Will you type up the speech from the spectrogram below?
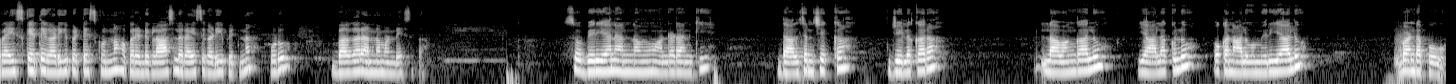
రైస్కి అయితే కడిగి పెట్టేసుకున్నా. ఒక రెండు గ్లాసుల రైస్ కడిగి పెట్టిన. ఇప్పుడు బగారా అన్నం వండేస్తా సో బిర్యానీ అన్నము వండడానికి దాల్చిన చెక్క జీలకర్ర లవంగాలు యాలకులు ఒక నాలుగు మిరియాలు బండ పువ్వు.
